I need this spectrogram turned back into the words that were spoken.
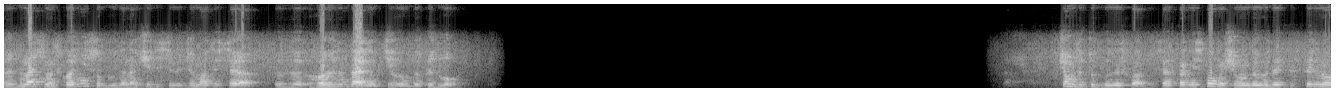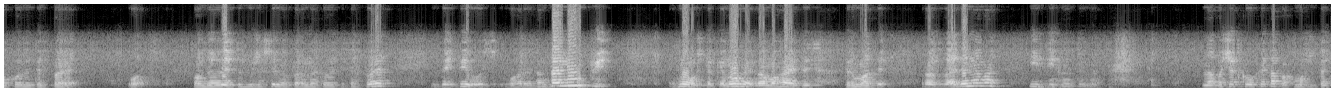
Е, Значно складніше буде навчитися віджиматися з горизонтальним тілом до підлоги. В чому же тут буде складність? Вся складність в тому, що вам доведеться сильно уходити вперед. От. Вам доведеться дуже сильно перенахилитися вперед і зайти ось в горизонтальний упір. Знову ж таки, ноги намагаєтесь тримати розведеними і зігнутими. На початкових етапах можете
